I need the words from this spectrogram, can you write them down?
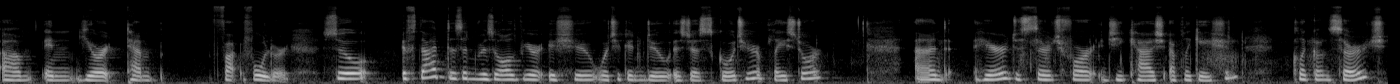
um, in your temp folder. So if that doesn't resolve your issue, what you can do is just go to your Play Store and here just search for Gcash application. Click on search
